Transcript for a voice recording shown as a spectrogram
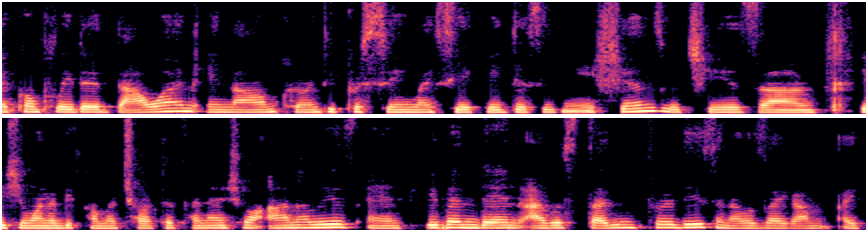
I completed that one, and now I'm currently pursuing my CFA designations, which is um, if you want to become a chartered financial analyst. And even then, I was studying for this, and I was like, I'm like,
